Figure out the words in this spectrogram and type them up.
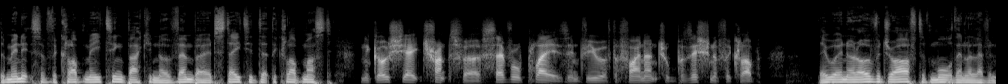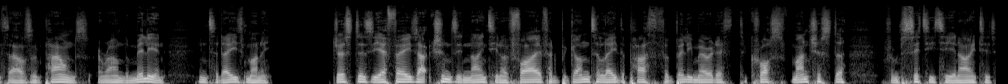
The minutes of the club meeting back in November had stated that the club must negotiate transfer of several players in view of the financial position of the club. They were in an overdraft of more than £11,000, around a million in today's money. Just as the FA's actions in 1905 had begun to lay the path for Billy Meredith to cross Manchester from City to United,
